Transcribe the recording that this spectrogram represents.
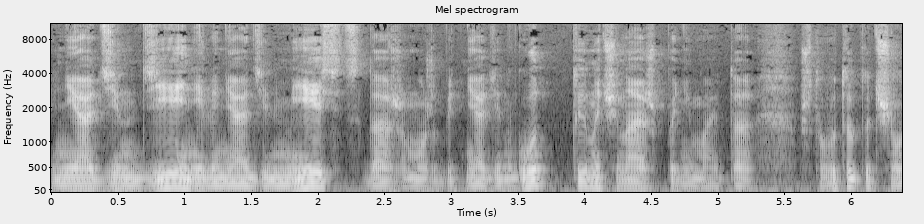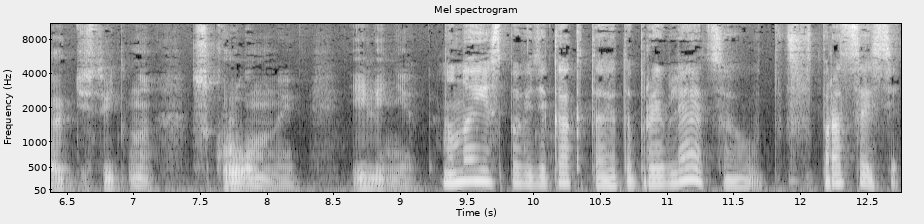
не один день или не один месяц, даже, может быть, не один год, ты начинаешь понимать, да, что вот этот человек действительно скромный или нет. Ну, на исповеди как-то это проявляется в процессе.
